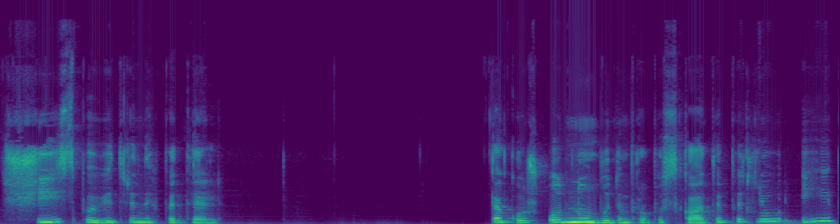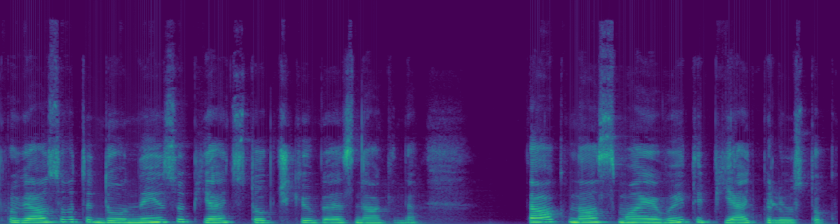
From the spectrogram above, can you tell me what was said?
6 повітряних петель. Також одну будемо пропускати петлю і пров'язувати донизу 5 стовпчиків без накида. Так, в нас має вийти 5 пелюсток.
